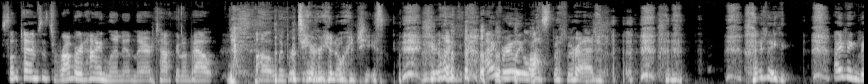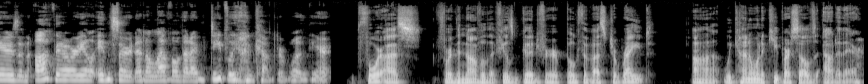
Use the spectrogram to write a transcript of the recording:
Sometimes it's Robert Heinlein in there talking about uh, libertarian orgies. You're like, I've really lost the thread. I think I think there's an authorial insert at a level that I'm deeply uncomfortable with here. For us, for the novel that feels good for both of us to write, uh, we kind of want to keep ourselves out of there,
